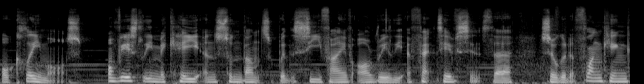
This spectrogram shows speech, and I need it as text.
or claymores. Obviously McKay and Sundance with the C5 are really effective since they're so good at flanking.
